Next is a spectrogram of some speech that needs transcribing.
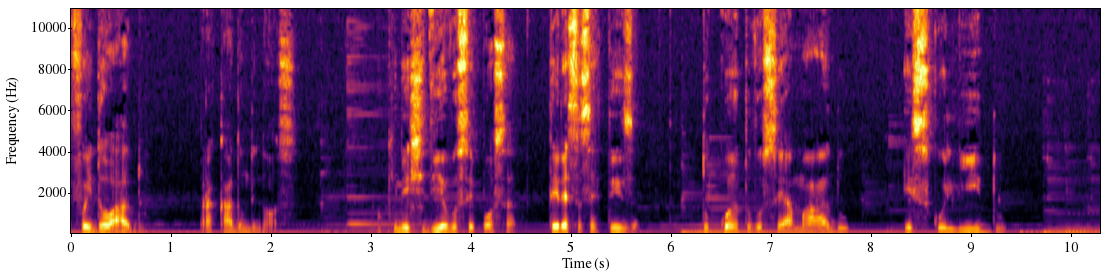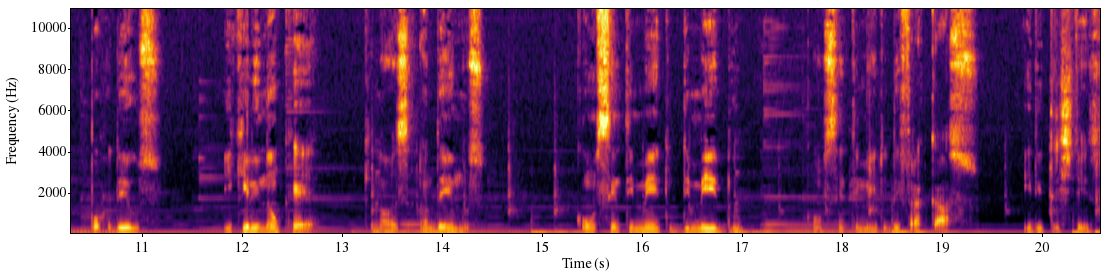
foi doado para cada um de nós. Então, que neste dia você possa ter essa certeza do quanto você é amado, escolhido por Deus e que Ele não quer que nós andemos com um sentimento de medo, com um sentimento de fracasso e de tristeza,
